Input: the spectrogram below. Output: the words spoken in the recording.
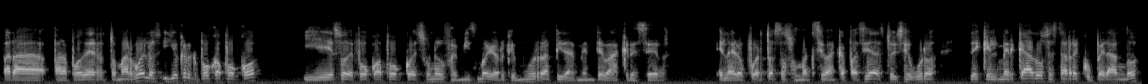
para, para poder tomar vuelos. Y yo creo que poco a poco, y eso de poco a poco es un eufemismo, yo creo que muy rápidamente va a crecer el aeropuerto hasta su máxima capacidad. Estoy seguro de que el mercado se está recuperando,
